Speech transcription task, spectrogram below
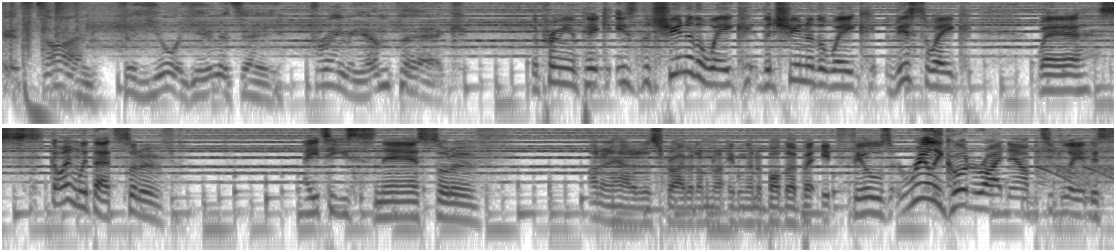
It's time for Your Unity Premium Pick. The premium pick is the tune of the week. The tune of the week this week, we're going with that sort of 80s snare, sort of. I don't know how to describe it, I'm not even going to bother, but it feels really good right now, particularly at this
